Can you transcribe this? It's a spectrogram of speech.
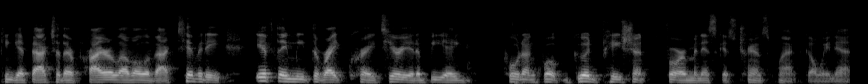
can get back to their prior level of activity if they meet the right criteria to be a quote unquote good patient for a meniscus transplant going in.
